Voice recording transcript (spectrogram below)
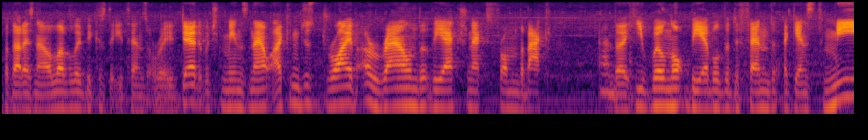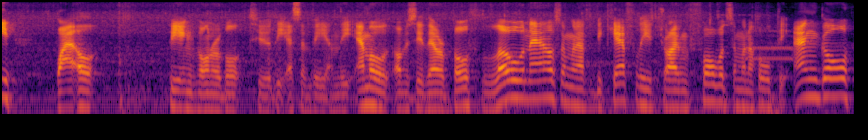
But that is now lovely because the E10's already dead, which means now I can just drive around the Action X from the back. And uh, he will not be able to defend against me while being vulnerable to the SMV and the ammo. Obviously, they're both low now, so I'm going to have to be careful. He's driving forward, so I'm going to hold the angle.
